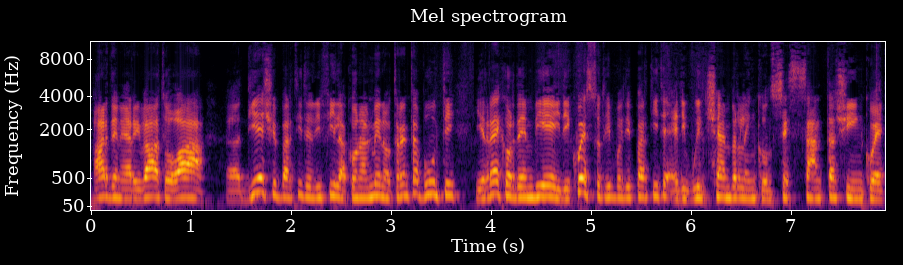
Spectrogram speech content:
Arden è arrivato a 10 partite di fila con almeno 30 30 punti. Il record NBA di questo tipo di partite è di Will Chamberlain con 65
